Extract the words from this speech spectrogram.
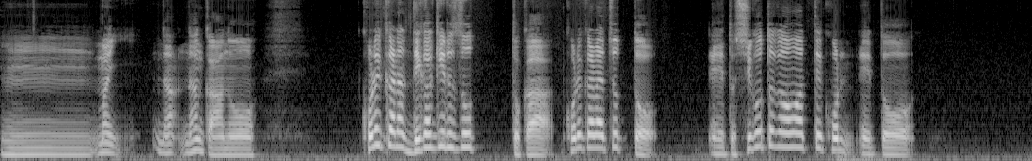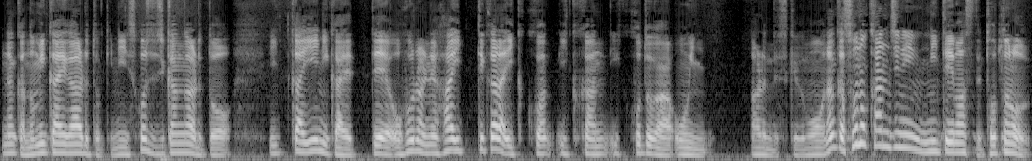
うーん、まあ、な、なんかあの、これから出かけるぞとか、これからちょっと、えっ、ー、と、仕事が終わって、これ、えっ、ー、と、なんか飲み会がある時に少し時間があると、一回家に帰ってお風呂に入ってから行くか、行くか、行くことが多いあるんですけども、なんかその感じに似てますね。整う。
